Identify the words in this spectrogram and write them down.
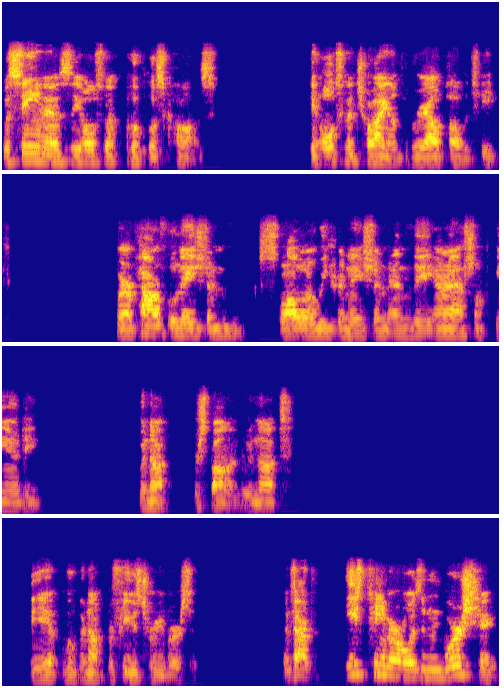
was seen as the ultimate hopeless cause, the ultimate triumph of realpolitik, where a powerful nation swallow a weaker nation and the international community would not respond, would not be, would not refuse to reverse it. In fact, East Timor was in worse shape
